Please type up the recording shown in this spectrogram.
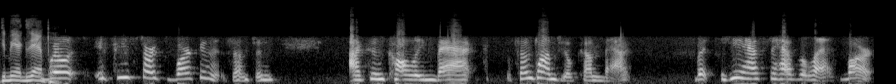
Give me an example. Well, if he starts barking at something, I can call him back. Sometimes he'll come back, but he has to have the last bark.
